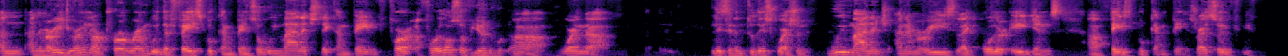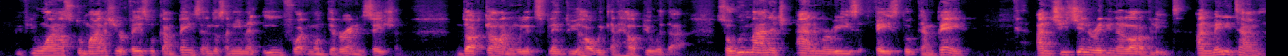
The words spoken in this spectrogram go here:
and, Anne Marie, you're in our program with the Facebook campaign, so we manage the campaign for for those of you who, uh, who are in the listening to this question. We manage Anna Marie's like other agents' uh, Facebook campaigns, right? So if, if if you want us to manage your Facebook campaign, send us an email info at montielorganization.com and we'll explain to you how we can help you with that. So we manage Anna Marie's Facebook campaign and she's generating a lot of leads. And many times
